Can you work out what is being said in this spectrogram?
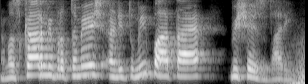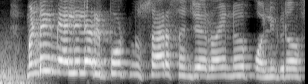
नमस्कार मी प्रथमेश आणि तुम्ही पाहताय विशेष भारी. मंडळी मिळालेल्या रिपोर्टनुसार संजय रॉयनं पॉलिग्राफ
